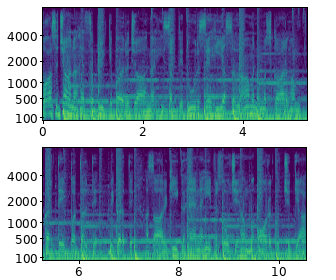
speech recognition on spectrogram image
पास जाना है सभी के पर, जा नहीं सकते। दूर से ही असलाम नमस्कार, हम करते, बदलते, बिगड़ते। आसार ठीक है नहीं, फिर सोचे हम और कुछ क्या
